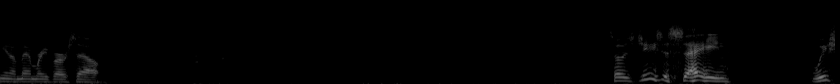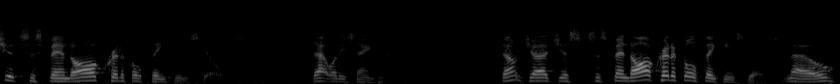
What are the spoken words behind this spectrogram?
you know, memory verse out. So is Jesus saying we should suspend all critical thinking skills? Is that what he's saying here? Don't judge, just suspend all critical thinking skills. No.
